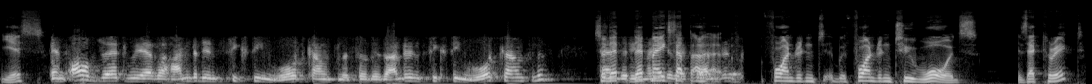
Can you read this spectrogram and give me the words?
Yes. And of that we have 116 ward councillors. So there's 116 ward councillors. So that, that makes up uh, 400, 402 wards. Is that correct?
